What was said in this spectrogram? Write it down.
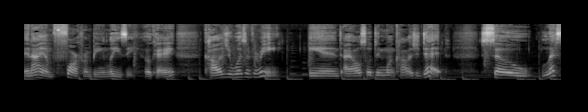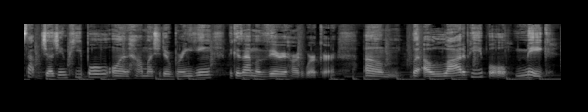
and I am far from being lazy, okay? College wasn't for me. And I also didn't want college debt. So let's stop judging people on how much they're bringing because I'm a very hard worker. Um, but a lot of people make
